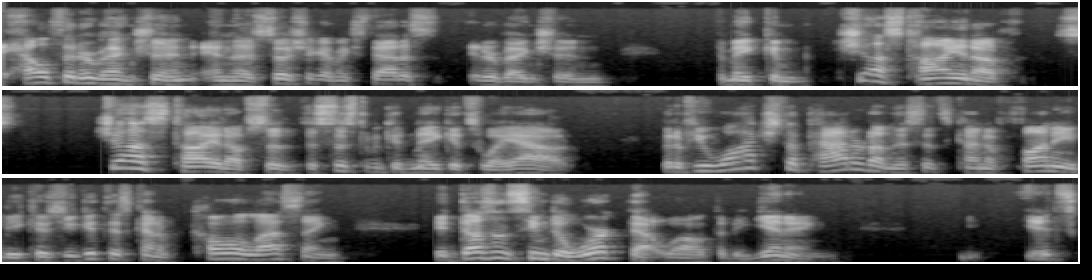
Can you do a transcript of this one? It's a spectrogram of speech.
health intervention and the socioeconomic status intervention to make them just high enough, just high enough so that the system could make its way out. But if you watch the pattern on this, it's kind of funny because you get this kind of coalescing. It doesn't seem to work that well at the beginning. It's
